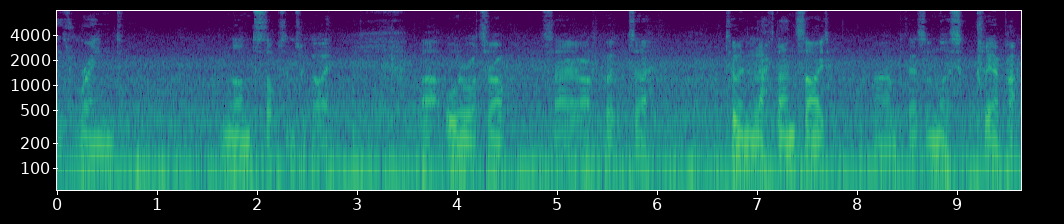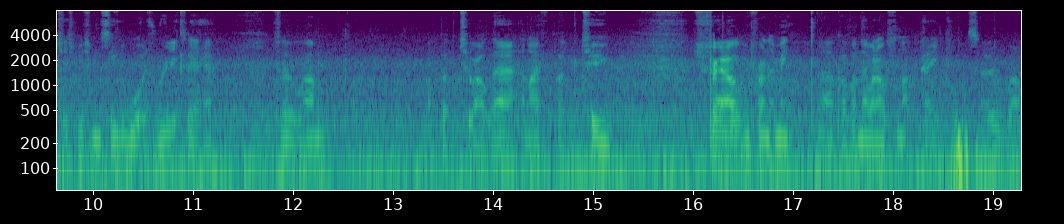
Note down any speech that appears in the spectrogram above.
it's rained non-stop since we got here, but all the rods are up. So I've put uh, two in the left-hand side. Um, there's some nice clear patches, which you can see the water's really clear here. So um, I've put two out there, and I've put two straight out in front of me. Uh, I've got no one else on that pake, so um,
